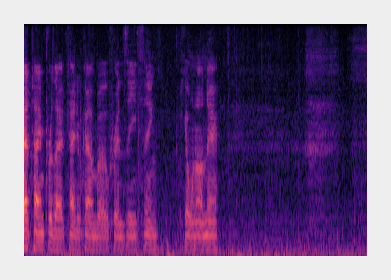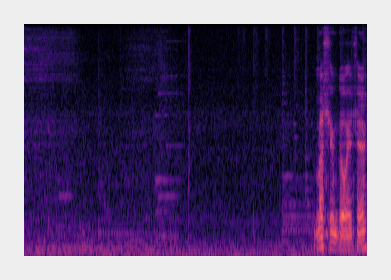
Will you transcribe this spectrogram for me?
Bad time for that kind of combo frenzy thing going on there. Mushroom Gorge, huh?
